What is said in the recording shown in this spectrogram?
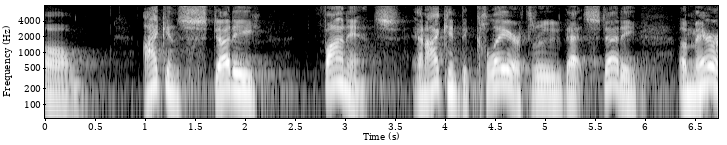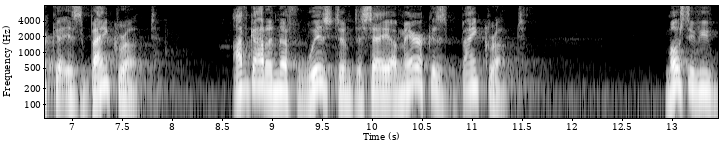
Um, I can study finance, and I can declare through that study America is bankrupt. I've got enough wisdom to say America's bankrupt. Most of you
